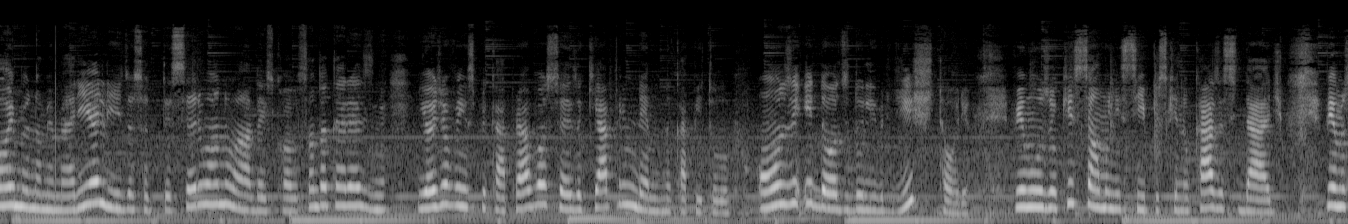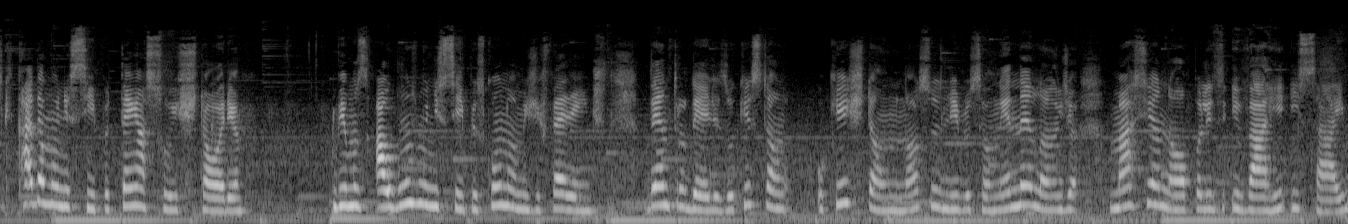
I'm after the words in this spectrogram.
Oi, meu nome é Maria Elisa, sou do terceiro ano A da Escola Santa Terezinha e hoje eu vim explicar para vocês o que aprendemos no capítulo 11 e 12 do livro de História. Vimos o que são municípios, que no caso é cidade. Vimos que cada município tem a sua história. Vimos alguns municípios com nomes diferentes. Dentro deles, o que estão o que estão nos nossos livros são Nenelândia, Marcianópolis, Ivarre e Sai.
